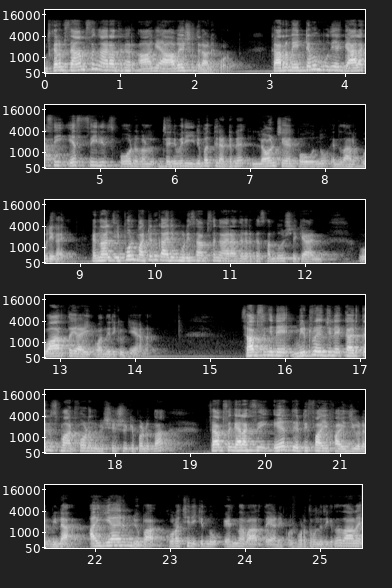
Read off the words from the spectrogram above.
നമസ്കാരം. സാംസങ് ആരാധകർ ആകെ ആവേശത്തിലാണ് ഇപ്പോൾ കാരണം ഏറ്റവും പുതിയ ഗാലക്സി എസ് സീരീസ് ഫോണുകൾ ജനുവരി ഇരുപത്തിരണ്ടിന് ലോഞ്ച് ചെയ്യാൻ പോകുന്നു എന്നതാണ് ഒരു കാര്യം. എന്നാൽ ഇപ്പോൾ മറ്റൊരു കാര്യം കൂടി സാംസങ് ആരാധകർക്ക് സന്തോഷിക്കാൻ വാർത്തയായി വന്നിരിക്കുകയാണ്. സാംസങ്ങിന്റെ മിഡ് റേഞ്ചിലെ കരുത്തൻ സ്മാർട്ട് ഫോൺ എന്ന് വിശേഷിക്കപ്പെടുന്ന Samsung Galaxy A thirty five five ജിയുടെ വില അയ്യായിരം രൂപ കുറച്ചിരിക്കുന്നു എന്ന വാർത്തയാണ് ഇപ്പോൾ പുറത്തു വന്നിരിക്കുന്നത് അതാണ്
